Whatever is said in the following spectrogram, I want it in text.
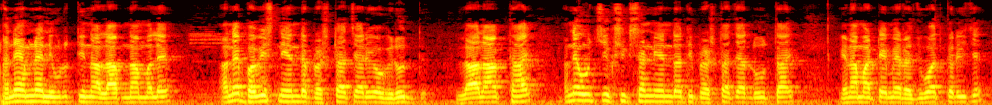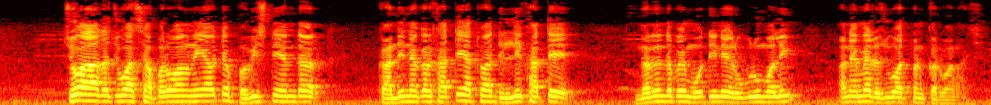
અને એમને નિવૃત્તિના લાભ ના મળે. અને ભવિષ્યની અંદર ભ્રષ્ટાચારીઓ વિરુદ્ધ લાલ આંખ થાય અને ઉચ્ચ શિક્ષણની અંદરથી ભ્રષ્ટાચાર દૂર થાય, એના માટે મેં રજૂઆત કરી છે. જો આ રજૂઆત સાંભળવામાં નહીં આવે તો ભવિષ્યની અંદર ગાંધીનગર ખાતે અથવા દિલ્હી ખાતે નરેન્દ્રભાઈ મોદીને રૂબરૂ મળી અને અમે રજૂઆત પણ કરવાના છે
